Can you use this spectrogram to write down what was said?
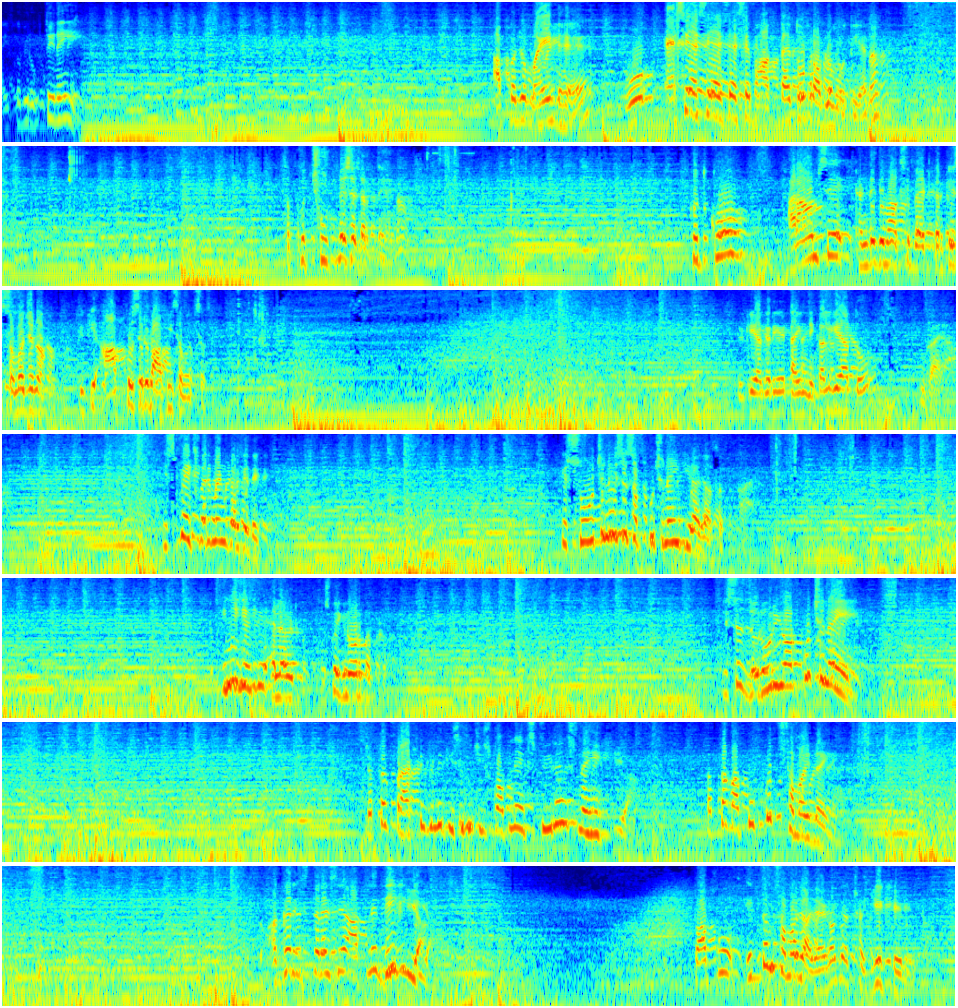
Life कभी रुकती नहीं आपका जो माइंड है, वो ऐसे ऐसे ऐसे ऐसे भागता है तो प्रॉब्लम होती है ना। सब कुछ छूटने से डरते हैं ना। खुद को आराम से ठंडे दिमाग से बैठ करके समझना, क्योंकि आपको सिर्फ़ आप ही समझ सकते क्योंकि अगर ये टाइम निकल गया तो गया। इसमें एक्सपेरिमेंट करके देखो। कि सोचने से सब कुछ नहीं किया जा सकता है। तो इमीडिएटली अलर्ट उसको इग्नोर मत करो। इससे ज़रूरी और कुछ नहीं। जब तक प्रैक्टिकली किसी भी चीज़ को आपने एक्सपीरियंस नहीं किया, तब तक आपको कुछ समझ नहीं आया। अगर इस तरह से आपने देख लिया तो आपको एकदम समझ आ जाएगा कि अच्छा ये खेल होता है।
